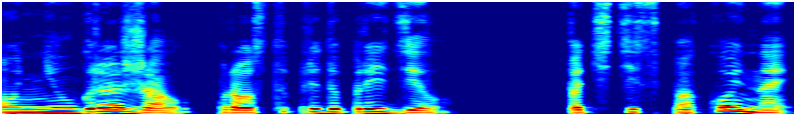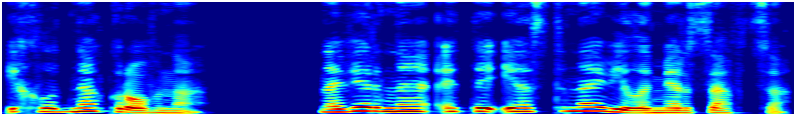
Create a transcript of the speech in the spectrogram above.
Он не угрожал, просто предупредил. Почти спокойно и хладнокровно. Наверное, это и остановило мерзавца.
